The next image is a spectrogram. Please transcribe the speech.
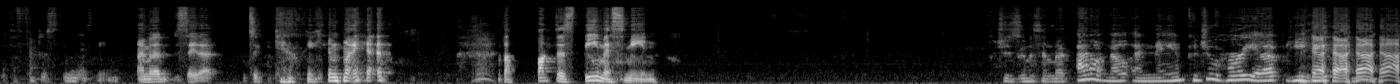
the fuck does Themis mean? I'm gonna say that to Kelly in my head. What the fuck does Themis mean? She's gonna send back. I don't know a name. Could you hurry up? He hates me."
